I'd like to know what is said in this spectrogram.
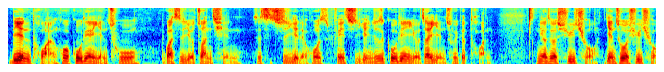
练团或固定的演出。不管是有赚钱，这是职业的，或是非职业，你就是固定有在演出一个团，你有这个需求，演出的需求，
